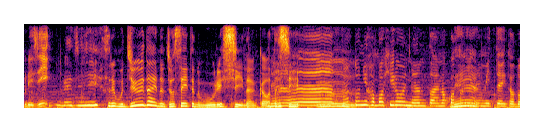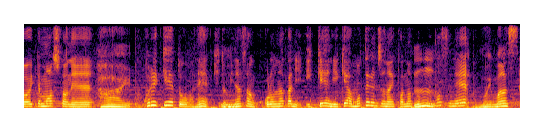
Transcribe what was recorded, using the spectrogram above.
嬉しい。ー嬉しい。それも10代の女性っていうのも嬉しい。なんか私、うん。本当に幅広い年代の方にねね見ていただいてましたね。はい。これ系統はねきっと皆さん心の中に一軒家に一軒家持ってるんじゃないかなと思いますね、思います。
